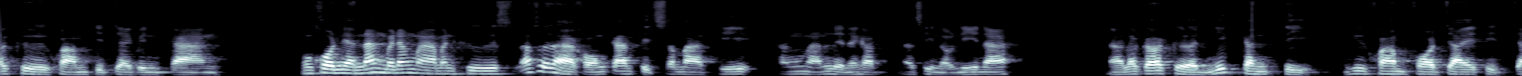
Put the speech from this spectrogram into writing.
ก็คือความจิตใจเป็นกลางบางคนเนี่ยนั่งไปนั่งมามันคือลักษณะของการติดสมาธิทั้งนั้นเลยนะครับนะสิ่งเหล่านี้นะนะแล้วก็เกิดนิกันติคือความพอใจติดใจ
